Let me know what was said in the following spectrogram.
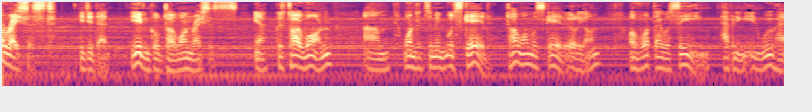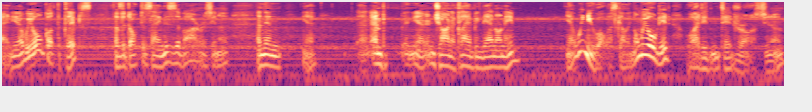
racist. He did that. He even called Taiwan racists, you know, because Taiwan um, wanted some, was scared. Taiwan was scared early on of what they were seeing happening in Wuhan. You know, we all got the clips of the doctor saying this is a virus, you know, and then, you know, and, and you know, in China clamping down on him. You know, we knew what was going on. We all did. Why didn't Tedros, you know?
